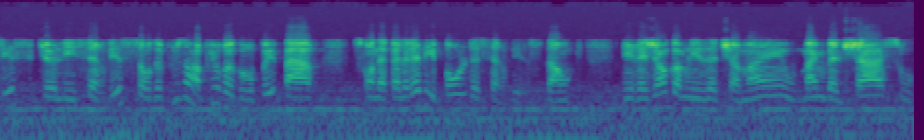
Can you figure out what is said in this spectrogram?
CIS que les services sont de plus en plus regroupés par ce qu'on appellerait des pôles de services. Donc, des régions comme les aides-chemins ou même Bellechasse ou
